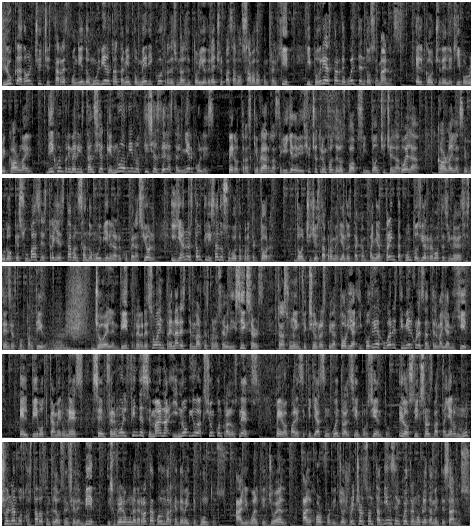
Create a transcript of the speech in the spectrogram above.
Luka Doncic está respondiendo muy bien al tratamiento médico tras lesionarse el tobillo derecho el pasado sábado contra el Heat y podría estar de vuelta en dos semanas. El coach del equipo Rick Carlisle dijo en primera instancia que no habría noticias de él hasta el miércoles, pero tras quebrar la seguidilla de 18 triunfos de los Bucks sin Doncic en la duela, Carlisle aseguró que su base estrella está avanzando muy bien en la recuperación y ya no está utilizando su bota protectora. Doncic está promediando esta campaña 30 puntos, 10 rebotes y 9 asistencias por partido. Joel Embiid regresó a entrenar este martes con los 76ers tras una infección respiratoria y podría jugar este miércoles ante el Miami Heat. El pívot camerunés se enfermó el fin de semana y no vio acción contra los Nets, pero parece que ya se encuentra al 100%. Los Sixers batallaron mucho en ambos costados ante la ausencia de Embiid y sufrieron una derrota por un margen de 20 puntos. Al igual que Joel, Al Horford y Josh Richardson también se encuentran completamente sanos.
